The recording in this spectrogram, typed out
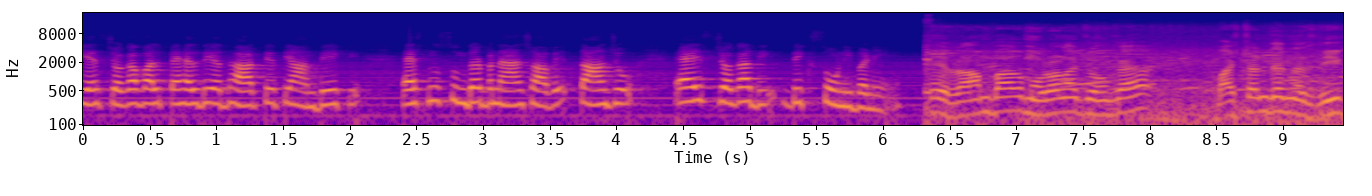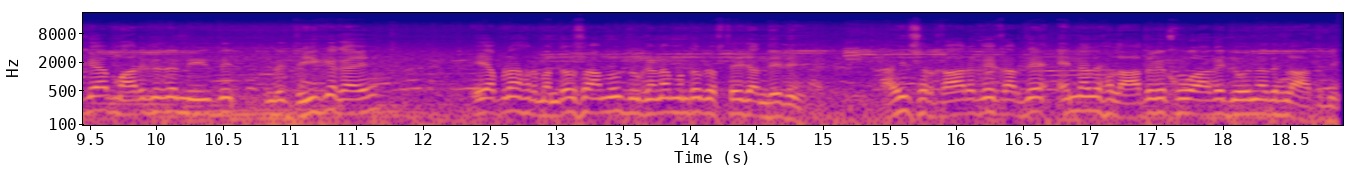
ਕਿ ਇਸ ਜਗ੍ਹਾ ਵੱਲ ਪਹਿਲ ਦੇ ਆਧਾਰ ਤੇ ਧਿਆਨ ਦੇ ਕੇ ਇਸ ਨੂੰ ਸੁੰਦਰ ਬਣਾਇਆ ਜਾਵੇ ਤਾਂ ਜੋ ਇਹ ਇਸ ਜਗ੍ਹਾ ਦੀ ਦਿੱਖ ਸੋਹਣੀ ਬਣੇ। ਇਹ ਰਾਮਬਾਗ ਮੋਰਾਲਾ ਚੌਂਕ ਹੈ, ਬੱਸ ਸਟੈਂਡ ਦੇ ਨਜ਼ਦੀਕ ਹੈ ਮਾਰਕੀਟ ਦੇ ਨੀਜ਼ ਦੇ ਨਜ਼ਦੀਕ ਹੈਗਾ ਇਹ। ਇਹ ਆਪਣਾ ਹਰਮੰਦਰ ਸਾਹਿਬ ਨੂੰ ਦੁਰਗਿਆਨਾ ਮੰਦਰ ਰਸਤੇ ਜਾਂਦੇ ਨੇ। ਅਸੀਂ ਸਰਕਾਰ ਅੱਗੇ ਕਰਦੇ ਹਾਂ, ਇਹਨਾਂ ਦੇ ਹਾਲਾਤ ਵੇਖੋ, ਆ ਕੇ ਜੋ ਇਹਨਾਂ ਦੇ ਹਾਲਾਤ ਨੇ।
